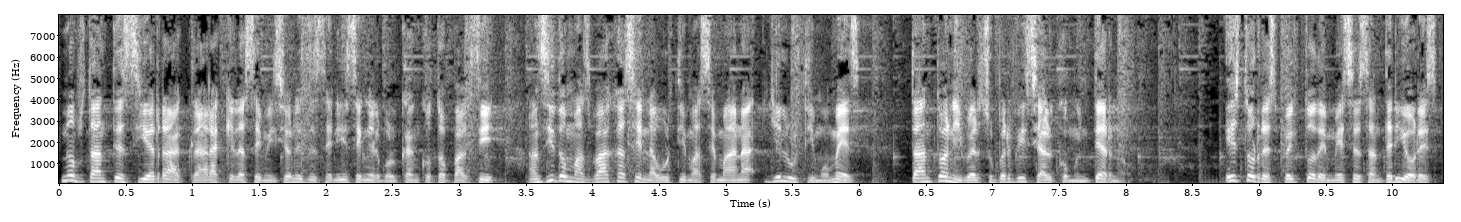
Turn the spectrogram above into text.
No obstante, Sierra aclara que las emisiones de ceniza en el volcán Cotopaxi han sido más bajas en la última semana y el último mes, tanto a nivel superficial como interno. Esto respecto de meses anteriores,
